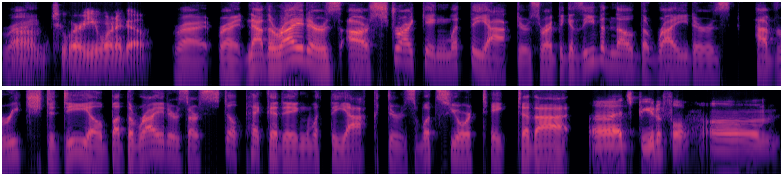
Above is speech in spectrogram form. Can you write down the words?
right. um, to where you want to go. Right, right. Now the writers are striking with the actors, right? Because even though the writers have reached a deal, but the writers are still picketing with the actors. What's your take to that? Uh, it's beautiful. Um,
